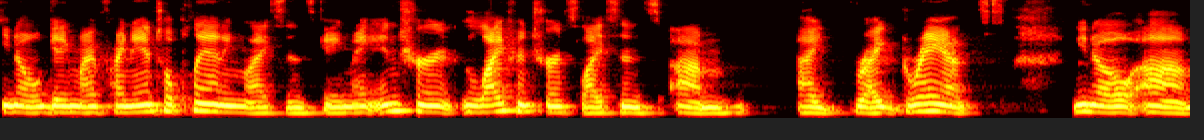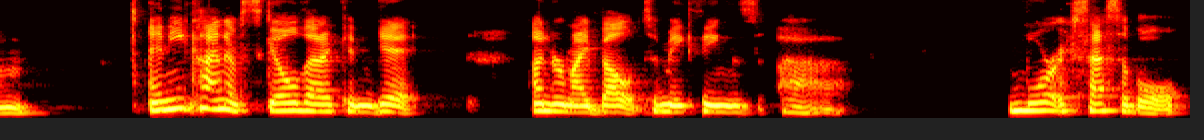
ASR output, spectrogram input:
you know getting my financial planning license getting my insurance life insurance license um, i write grants you know um, any kind of skill that i can get under my belt to make things uh, more accessible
